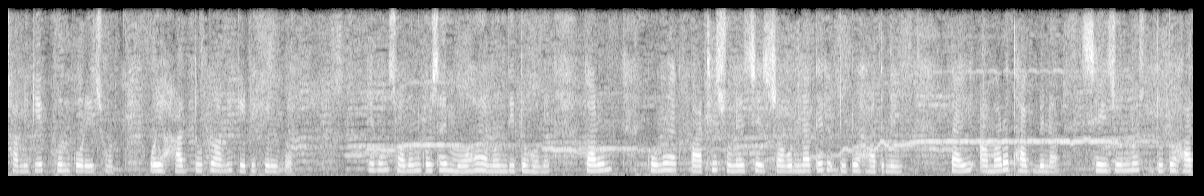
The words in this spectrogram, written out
স্বামীকে খুন করেছ। ওই হাত দুটো আমি কেটে ফেলব। এবং সদন গোসাই মহা আনন্দিত হলো। কারণ কোনো এক পাঠে শুনেছে, জগন্নাথের দুটো হাত নেই, তাই আমারও থাকবে না। সেই জন্য দুটো হাত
